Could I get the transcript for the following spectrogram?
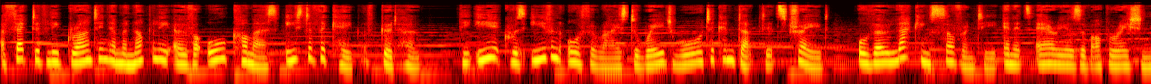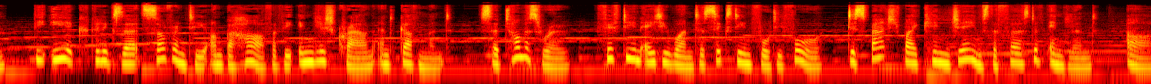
effectively granting a monopoly over all commerce east of the Cape of Good Hope. The EIC was even authorized to wage war to conduct its trade, although lacking sovereignty in its areas of operation, the EIC could exert sovereignty on behalf of the English Crown and government. Sir Thomas Roe, 1581 to 1644, dispatched by King James I of England, R.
